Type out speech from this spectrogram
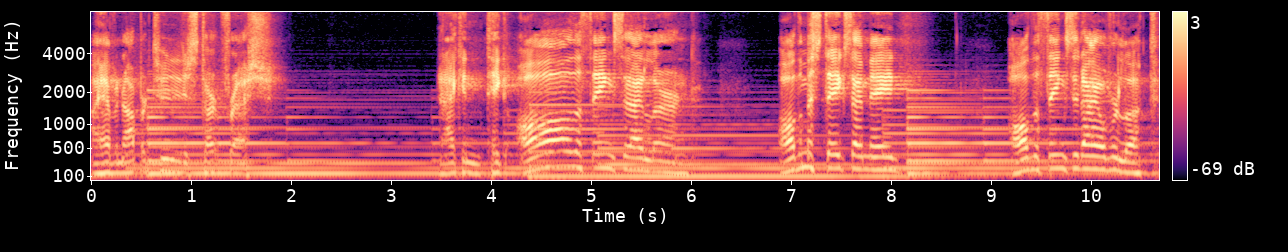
I have an opportunity to start fresh. And I can take all the things that I learned, all the mistakes I made, all the things that I overlooked.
